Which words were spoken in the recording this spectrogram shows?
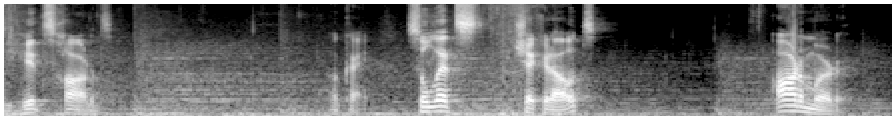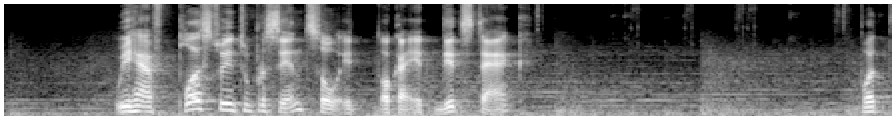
he hits hard. Okay, so let's check it out. Armor. We have plus 22%, so it okay, it did stack. But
